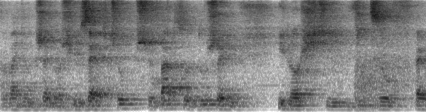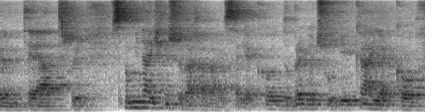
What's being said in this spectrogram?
prowadził Grzegorz Józefczuk przy bardzo dużej ilości widzów, pełen teatr. Wspominaliśmy Szewacha Weissa jako dobrego człowieka, jako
